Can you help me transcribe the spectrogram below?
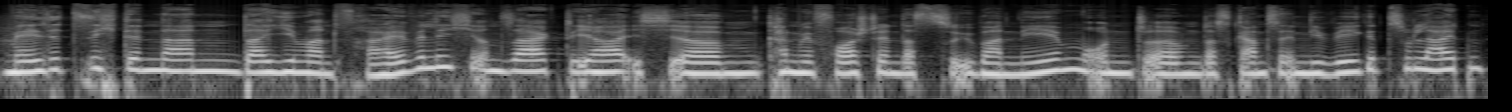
Meldet sich denn dann da jemand freiwillig und sagt, ja, ich ähm, kann mir vorstellen, das zu übernehmen und ähm, das Ganze in die Wege zu leiten?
